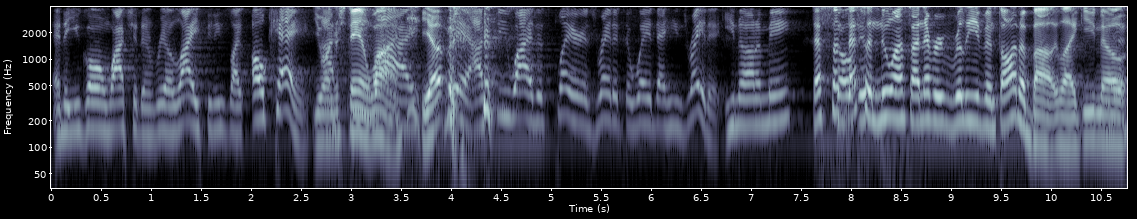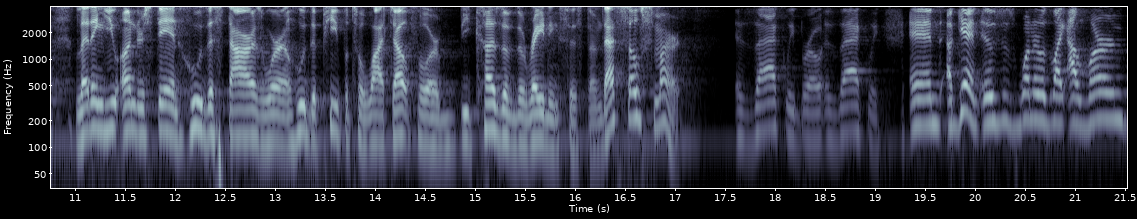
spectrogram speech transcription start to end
and then you go and watch it in real life, and he's like, okay, You understand see why. Yep. yeah, I see why this player is rated the way that he's rated. You know what I mean? That's some, So that's it- a nuance I never really even thought about. Like you know, letting you understand who the stars were and who the people to watch out for because of the rating system. That's so smart. Exactly, bro. Exactly. And again, it was just one of those like I learned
